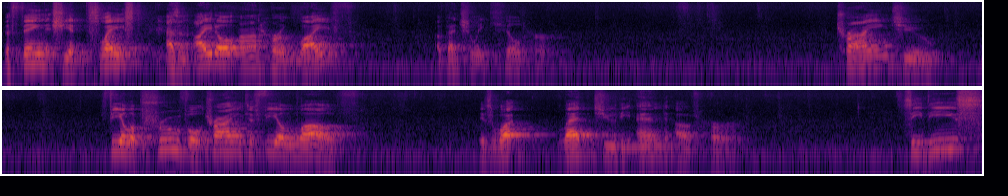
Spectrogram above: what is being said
The thing that she had placed as an idol on her life eventually killed her. Trying to feel approval, trying to feel love, is what led to the end of her. See, these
